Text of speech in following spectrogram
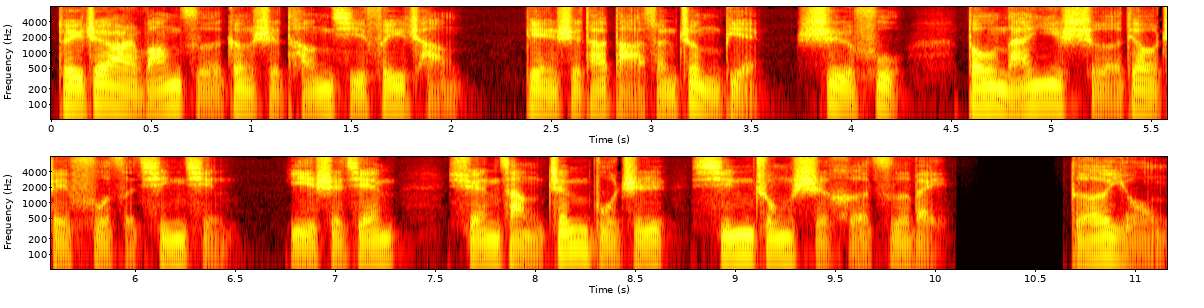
对这二王子更是疼惜非常。便是他打算政变弑父，都难以舍掉这父子亲情。一时间，玄奘真不知心中是何滋味。德勇，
